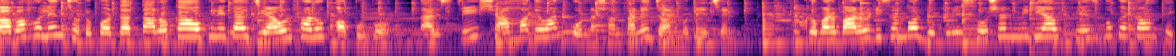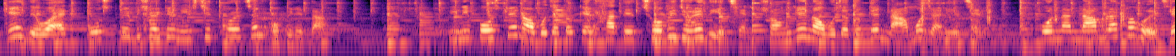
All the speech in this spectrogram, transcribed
বাবা হলেন ছোট পর্দার তারকা অভিনেতা জিয়াউল ফারুক অপূর্ব। তার স্ত্রী শাম্মা দেওয়ান কন্যা সন্তানের জন্ম দিয়েছেন। শুক্রবার বারোই ডিসেম্বর দুপুরে সোশ্যাল মিডিয়া, ফেসবুক অ্যাকাউন্ট থেকে দেওয়া এক পোস্টে বিষয়টি নিশ্চিত করেছেন অভিনেতা। তিনি পোস্টে নবজাতকের হাতে ছবি জুড়ে দিয়েছেন, সঙ্গে নবজাতকের নামও জানিয়েছেন। কন্যার নাম রাখা হয়েছে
